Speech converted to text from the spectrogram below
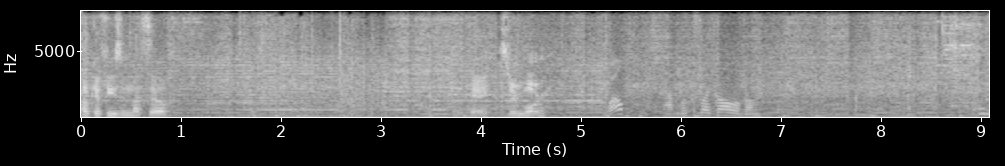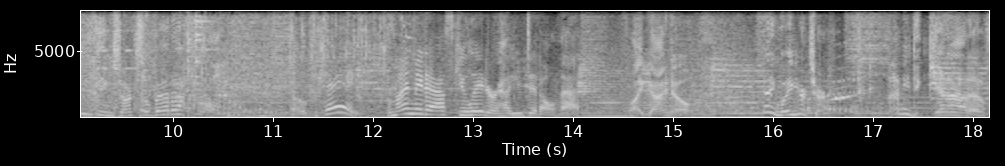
I'm confusing myself. Okay, is there more? Well, that looks like all of them. Maybe things aren't so bad after all. Okay. Remind me to ask you later how you did all that. Like I know. Anyway, your turn. I need to get out of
